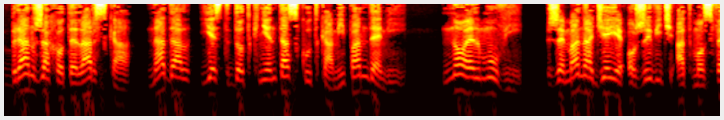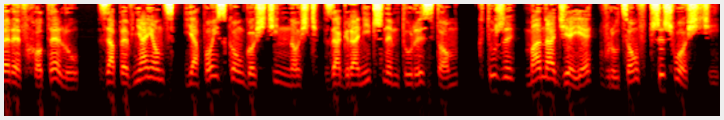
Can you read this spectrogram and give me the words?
Branża hotelarska, nadal, jest dotknięta skutkami pandemii. Noel mówi, że ma nadzieję ożywić atmosferę w hotelu, zapewniając japońską gościnność zagranicznym turystom, którzy, ma nadzieję, wrócą w przyszłości.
